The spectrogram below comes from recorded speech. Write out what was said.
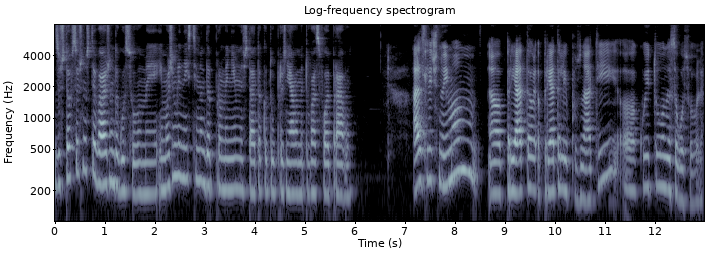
Защо всъщност е важно да гласуваме и можем ли наистина да променим нещата, като упражняваме това свое право? Аз лично имам а, приятел, приятели и познати, а, които не са гласували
